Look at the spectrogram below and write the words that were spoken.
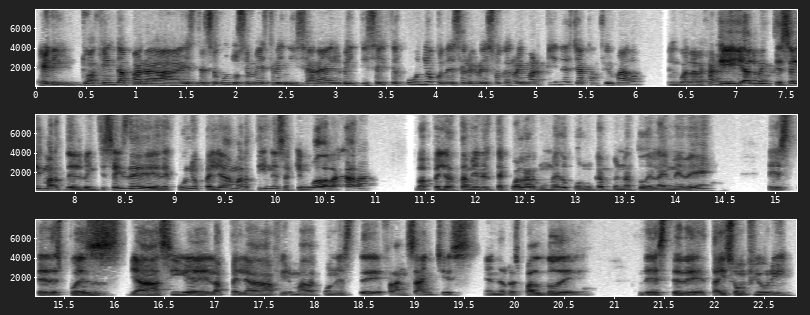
Eddie, tu agenda para este segundo semestre iniciará el 26 de junio con ese regreso de Rey Martínez ya confirmado en Guadalajara. Sí, ya el 26, del 26 de, junio pelea Martínez aquí en Guadalajara. Va a pelear también el Tecual Argumedo por un campeonato de la AMB. Este, después ya sigue la pelea firmada con este Frank Sánchez en el respaldo de, de este de Tyson Fury.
